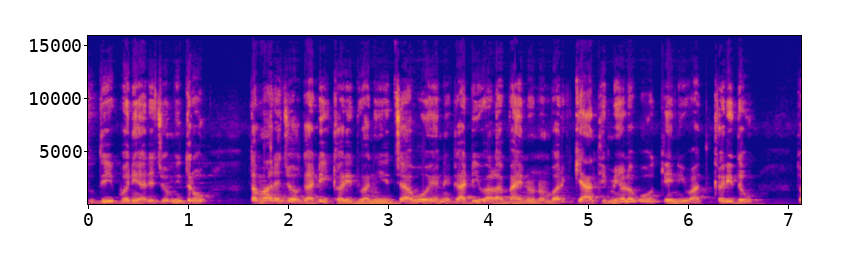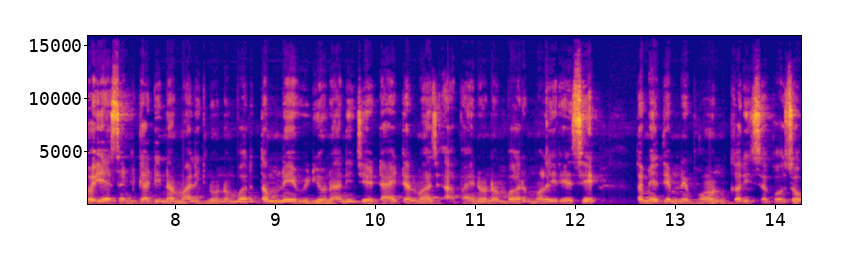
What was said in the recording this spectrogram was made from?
સુધી બન્યા રહેજો મિત્રો. તમારે જો ગાડી ખરીદવાની ઈચ્છા હોય અને ગાડીવાળા ભાઈનો નંબર ક્યાંથી મેળવવો તેની વાત કરી દઉં. તો એસન્ટ ગાડીના માલિકનો નંબર તમને વિડીયોના નીચે ટાઇટલમાં જ આ ભાઈનો નંબર મળી રહેશે. તમે તેમને ફોન કરી શકો છો.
